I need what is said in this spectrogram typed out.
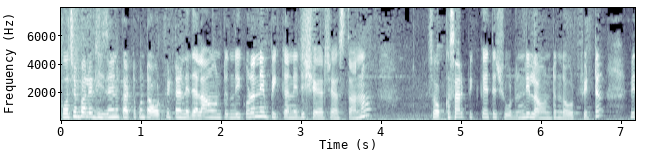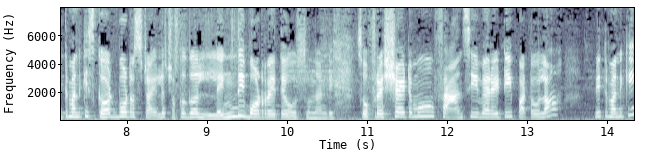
పోచంపల్లి డిజైన్ కట్టుకుంటే అవుట్ఫిట్ అనేది ఎలా ఉంటుంది కూడా నేను పిక్ అనేది షేర్ చేస్తాను. సో ఒక్కసారి పిక్ అయితే చూడండి ఇలా ఉంటుంది అవుట్ఫిట్ విత్ మనకి స్కర్ట్ బోర్డర్ స్టైల్లో చక్కగా లెంగ్దీ బార్డర్ అయితే వస్తుందండి. So fresh item fancy variety Patola with మనకి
